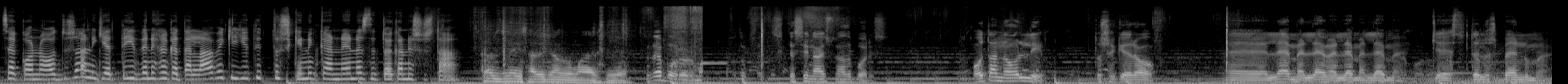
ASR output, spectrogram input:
τσακωνόντουσαν, γιατί δεν είχαν καταλάβει και γιατί το σκοινί κανένας δεν το έκανε σωστά. Κάτι δεν έχεις άλλη μια εβδομάδα αρχηγό. Δεν μπορώ, ρε, μα. Αυτό το ξέρεις. Και εσύ να ήσουν, δεν μπορείς. Όταν όλοι τόσο καιρό ε, λέμε, λέμε, λέμε, λέμε και στο τέλος μπαίνουμε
